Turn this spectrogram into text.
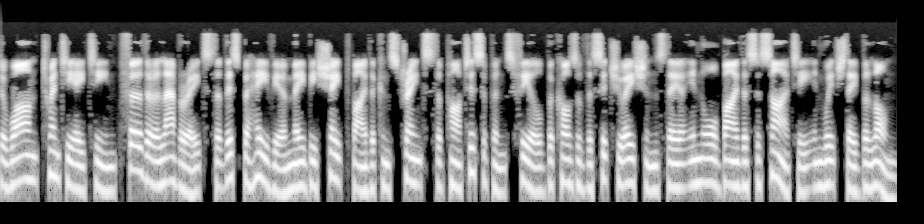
Dewan 2018 further elaborates that this behavior may be shaped by the constraints the participants feel because of the situations they are in or by the society in which they belong.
